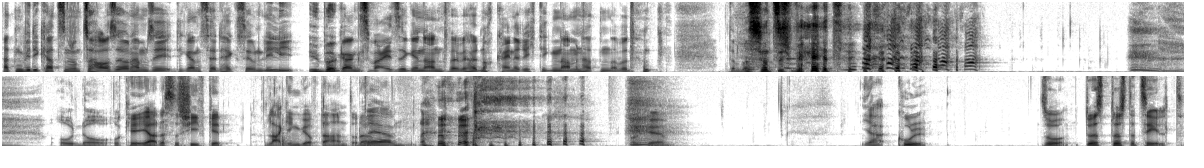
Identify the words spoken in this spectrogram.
hatten wir die Katzen schon zu Hause und haben sie die ganze Zeit Hexe und Lilly übergangsweise genannt, weil wir halt noch keine richtigen Namen hatten, aber dann, dann war es schon zu spät. Oh no. Okay, ja, dass das schief geht, lag irgendwie auf der Hand, oder? Ja. Okay. Ja, cool. So, du hast, du hast erzählt.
